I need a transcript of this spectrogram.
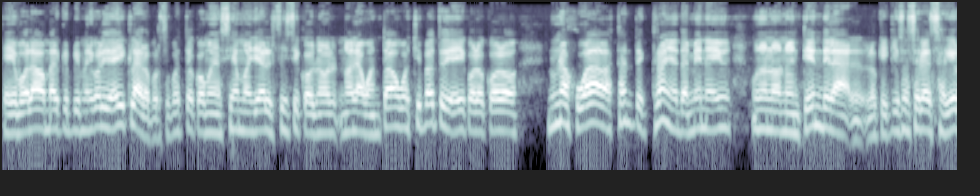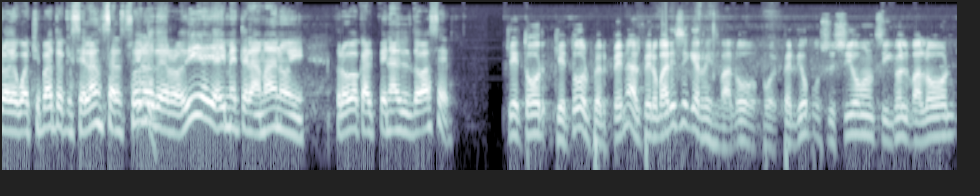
eh, Volado marque el primer gol y de ahí, claro, por supuesto, como decíamos ya, el físico no, no le aguantó a Guachipato y de ahí colocó en una jugada bastante extraña también ahí uno no, no entiende lo que quiso hacer el zaguero de Guachipato que se lanza al suelo de rodillas y ahí mete la mano y provoca el penal del 2 a 0. Qué, tor qué torpe el penal, pero parece que resbaló, perdió posición, siguió el balón,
